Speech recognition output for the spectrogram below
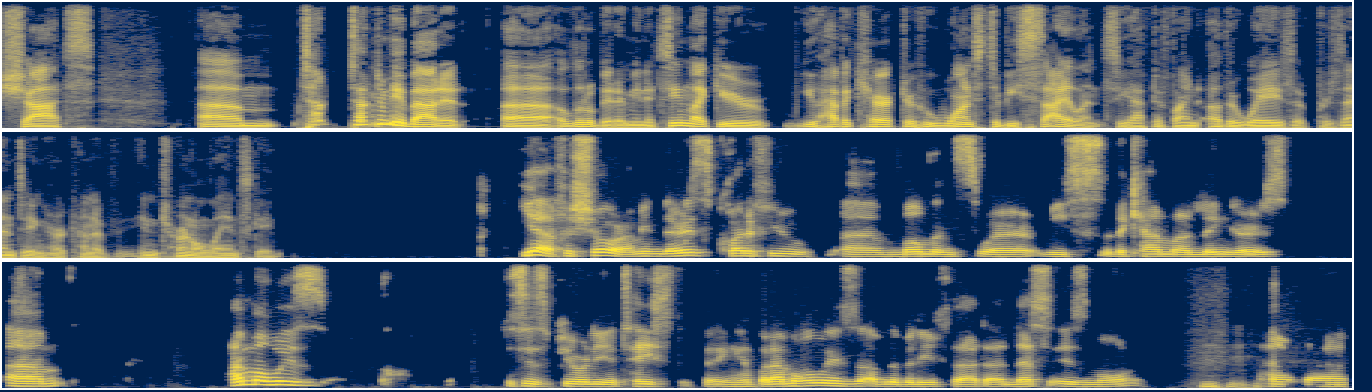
shots. Um, talk, talk to me about it uh, a little bit. I mean, it seemed like you're you have a character who wants to be silent, so you have to find other ways of presenting her kind of internal landscape. Yeah, for sure. I mean, there is quite a few uh, moments where we the camera lingers. Um, I'm always this is purely a taste thing, but I'm always of the belief that uh, less is more. and um,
